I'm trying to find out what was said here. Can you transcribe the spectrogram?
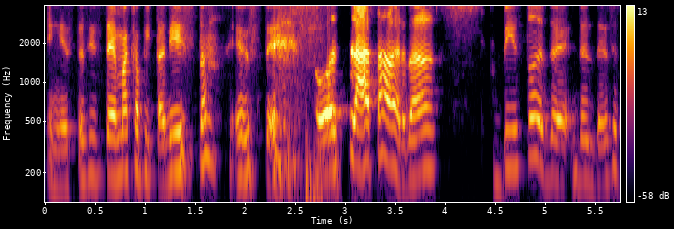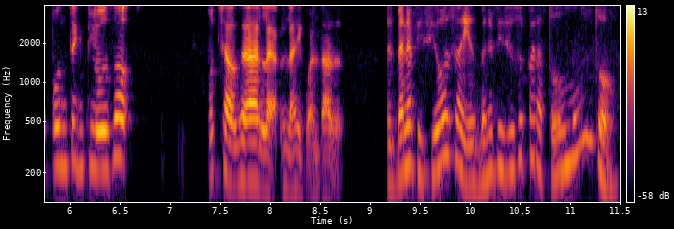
en este sistema capitalista, este, todo es plata, ¿verdad? Visto desde, desde ese punto incluso, pucha, o sea, la, la igualdad es beneficiosa y es beneficiosa para todo el mundo.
